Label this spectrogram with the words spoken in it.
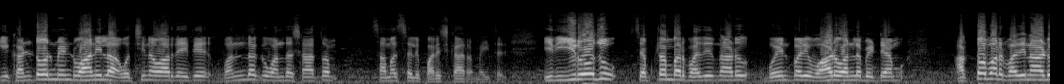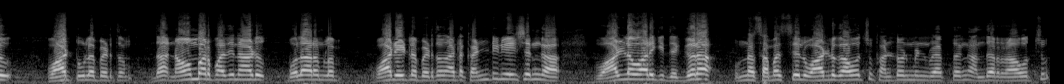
ఈ కంటోన్మెంట్ వాణిలా వచ్చిన వారిదైతే వందకు వంద శాతం సమస్యలు పరిష్కారం అవుతుంది ఇది ఈరోజు సెప్టెంబర్ పది నాడు వార్డు వన్లో పెట్టాము. అక్టోబర్ పదినాడు వార్డ్ వార్డు టూలో పెడతాం. దా నవంబర్ పదినాడు బోలారంలో బొలారంలో వార్డు ఎయిట్లో పెడతాం. అట్లా కంటిన్యూషన్గా వాళ్ళ వారికి దగ్గర ఉన్న సమస్యలు వాళ్ళు కావచ్చు కంటోన్మెంట్ వ్యాప్తంగా అందరు రావచ్చు.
